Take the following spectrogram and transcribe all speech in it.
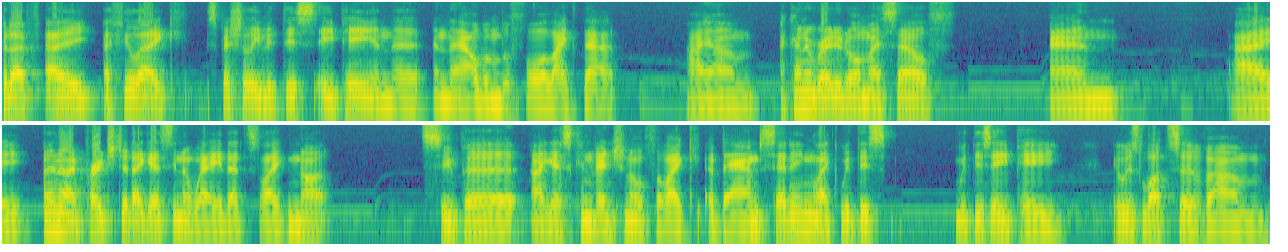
but I've I I feel like especially with this EP and the and the album before like that, I um I kind of wrote it all myself, and I I don't know I approached it I guess in a way that's like not super i guess conventional for like a band setting like with this with this ep it was lots of um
